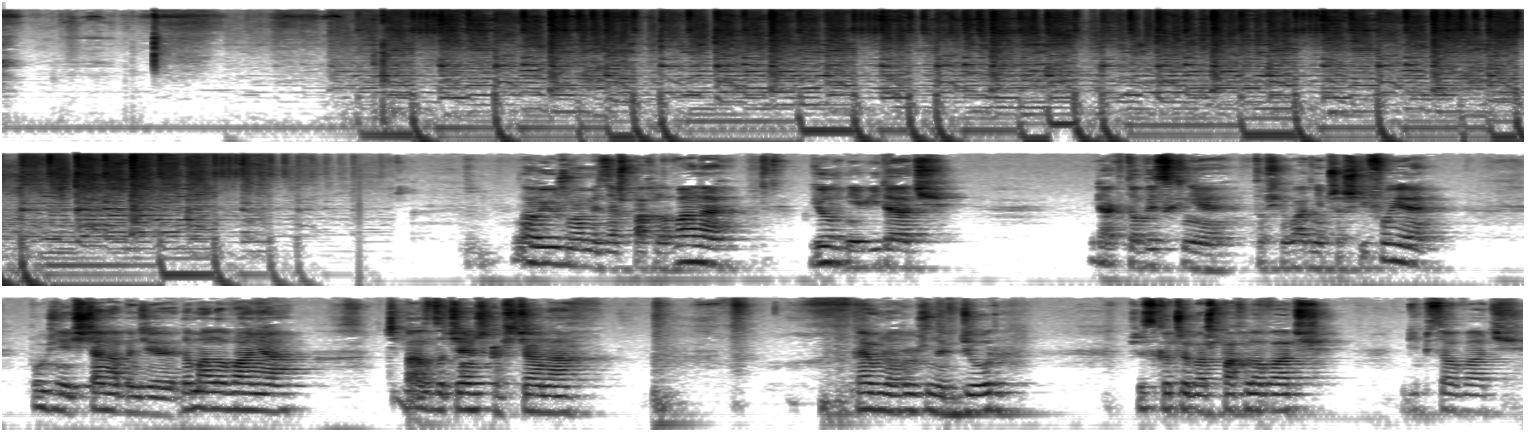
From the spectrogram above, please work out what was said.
Już mamy zaszpachlowane. Już nie widać. Jak to wyschnie, to się ładnie przeszlifuje. Później ściana będzie do malowania. Bardzo ciężka ściana. Pełno różnych dziur. Wszystko trzeba szpachlować, gipsować.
